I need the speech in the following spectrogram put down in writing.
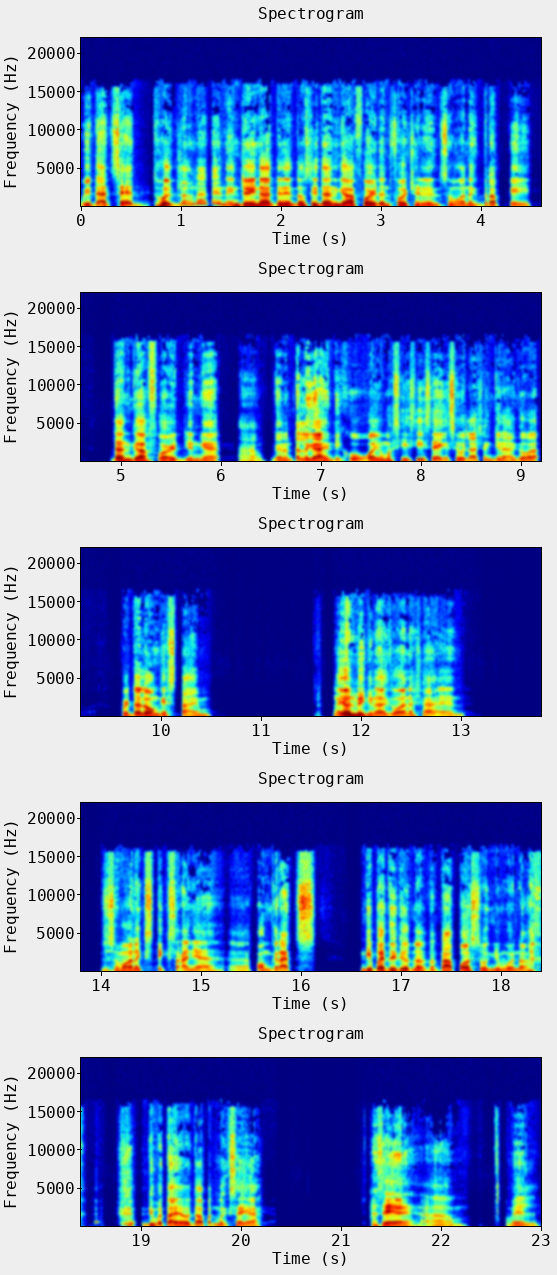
with that said, hold lang natin. Enjoy natin itong si Dan Gafford. Unfortunately, sa mga nag-drop kay Dan Gafford, yun nga, uh, ganun talaga. Hindi ko kayo masisisi kasi wala siyang ginagawa for the longest time. Ngayon, may ginagawa na siya and sa mga nag-stick sa kanya, uh, congrats. Hindi pwede dito natatapos. Huwag niyo muna, hindi ba tayo dapat magsaya? Kasi, um, well,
